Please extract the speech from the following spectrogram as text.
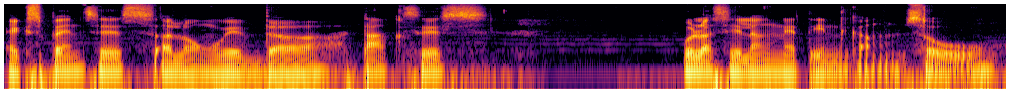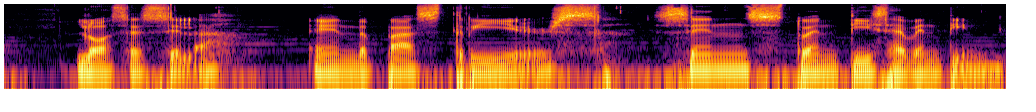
expenses along with the taxes, wala silang net income. So, losses sila in the past 3 years since 2017.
